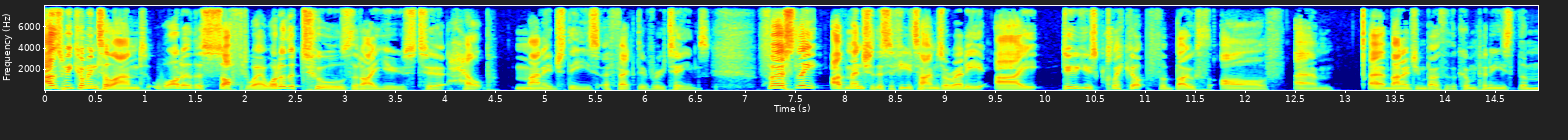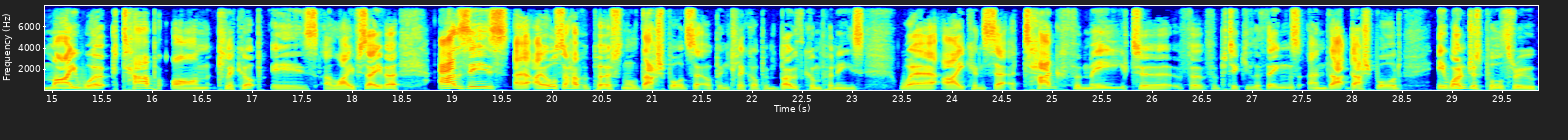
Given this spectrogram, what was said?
as we come into land, what are the software, what are the tools that I use to help manage these effective routines? Firstly, I've mentioned this a few times already. I do use ClickUp for both of um, uh, managing both of the companies. The My Work tab on ClickUp is a lifesaver, as is, uh, I also have a personal dashboard set up in ClickUp in both companies where I can set a tag for me to for, for particular things, and that dashboard, it won't just pull through.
